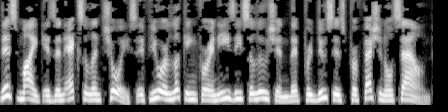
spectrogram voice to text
This mic is an excellent choice if you are looking for an easy solution that produces professional sound.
